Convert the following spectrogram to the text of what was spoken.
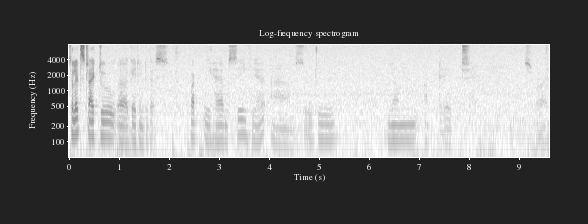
so let's try to uh, get into this. What we have seen here um, sudo yum update. That's right.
